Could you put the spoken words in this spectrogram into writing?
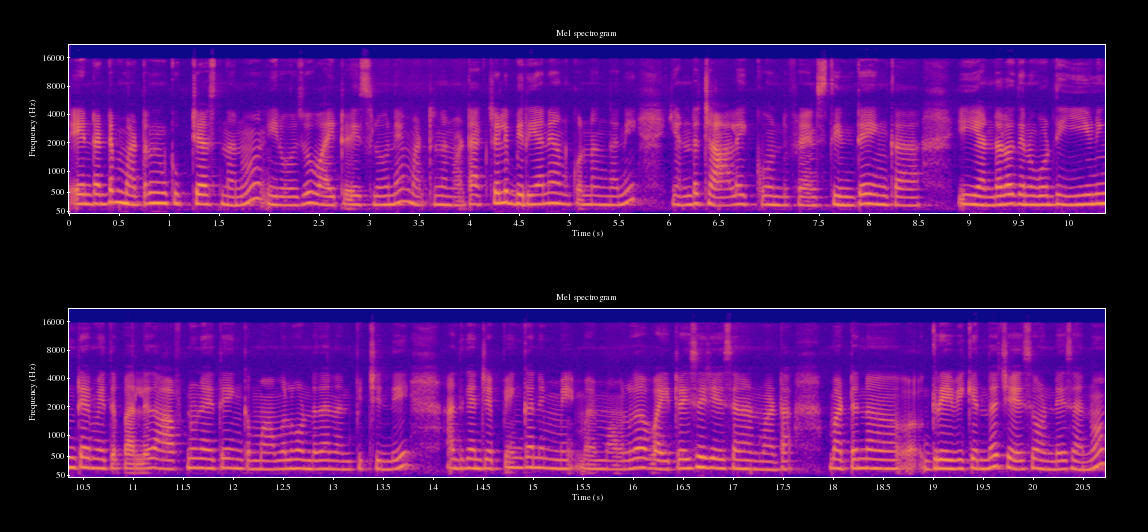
ఏంటంటే మటన్ కుక్ చేస్తున్నాను. ఈరోజు వైట్ రైస్లోనే మటన్ అనమాట యాక్చువల్లీ బిర్యానీ అనుకున్నాం కానీ ఎండ చాలా ఎక్కువ ఉంది ఫ్రెండ్స్. తింటే ఇంకా ఈ ఎండలో తినకూడదు. ఈవినింగ్ టైం అయితే పర్లేదు. ఆఫ్టర్నూన్ అయితే ఇంకా మామూలుగా ఉండదని అనిపించింది. అందుకని చెప్పి ఇంకా నేను మే- మేము మామూలుగా వైట్ రైసే చేశాను అనమాట మటన్ గ్రేవీ కింద చేసి వండేశాను.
